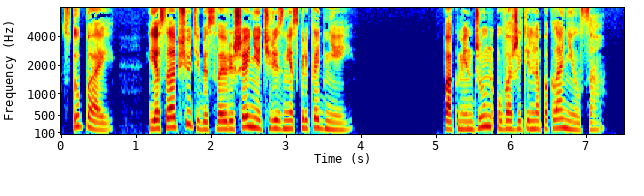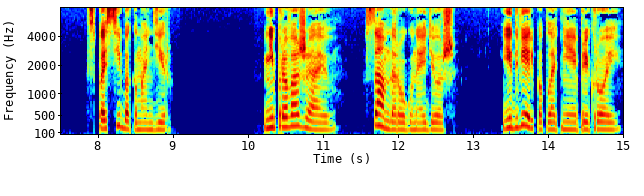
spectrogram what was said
ступай. Я сообщу тебе свое решение через несколько дней. Пак Минджун уважительно поклонился. Спасибо, командир. Не провожаю. Сам дорогу найдешь. И дверь поплотнее прикрой.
